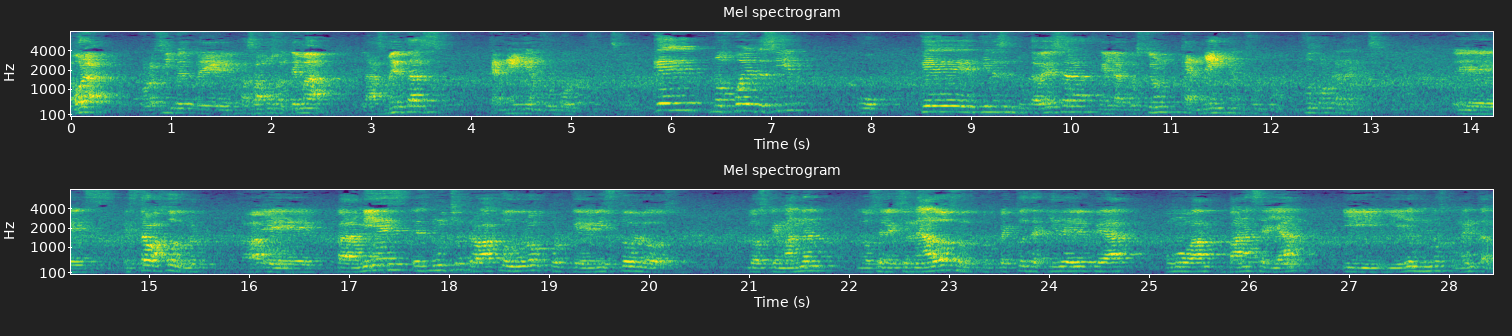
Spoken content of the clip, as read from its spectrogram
Ahora, ahora sí eh, pasamos al tema las metas Canadian Football. ¿Qué nos puedes decir o qué tienes en tu cabeza en la cuestión Canadian Football? Fútbol canadiense. Es, es trabajo duro. Eh, para mí es, es mucho trabajo duro porque he visto los, los que mandan los seleccionados o los prospectos de aquí de LFA, cómo van, van hacia allá y, ellos mismos comentan.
